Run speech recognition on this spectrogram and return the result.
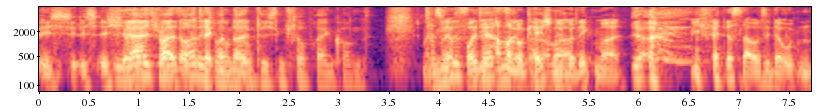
Ich, ich, ich ja, hoffe ich weiß bald auch auf nicht, wann da endlich ein Club reinkommt. Das wäre voll die Hammer-Location, überleg mal. Ja, Wie fett es da aussieht da unten.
